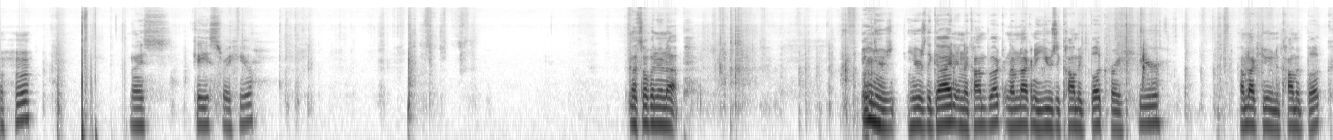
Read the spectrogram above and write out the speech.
Uh-huh. Nice case right here. Let's open it up. here's here's the guide and the comic book, and I'm not going to use a comic book right here. I'm not doing a comic book.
